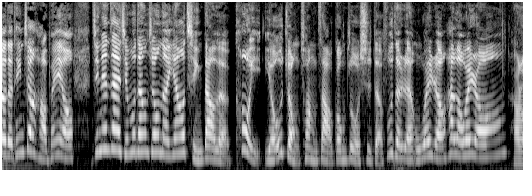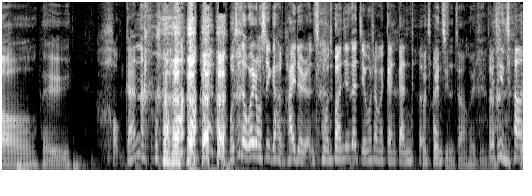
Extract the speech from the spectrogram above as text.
所有的听众好朋友，今天在节目当中呢，邀请到了 KOI 有种创造工作室的负责人吴威荣。Hello，威荣。Hello，佩瑜。好干呐！我记得威荣是一个很嗨的人，怎么突然间在节目上面干干的？会会紧张，会紧张，会紧张。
